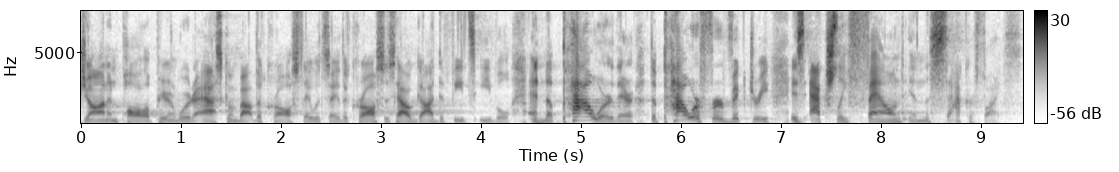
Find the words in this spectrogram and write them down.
John, and Paul up here and we were to ask them about the cross, they would say the cross is how God defeats evil. And the power there, the power for victory, is actually found in the sacrifice.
